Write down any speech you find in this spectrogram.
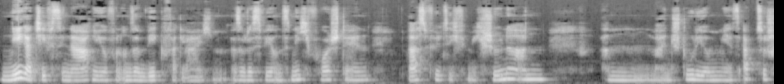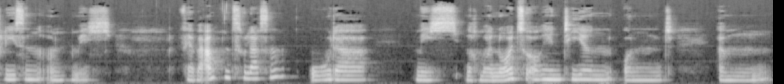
Negativszenario von unserem Weg vergleichen. Also, dass wir uns nicht vorstellen, was fühlt sich für mich schöner an, ähm, mein Studium jetzt abzuschließen und mich verbeamten zu lassen oder mich nochmal neu zu orientieren und ähm,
